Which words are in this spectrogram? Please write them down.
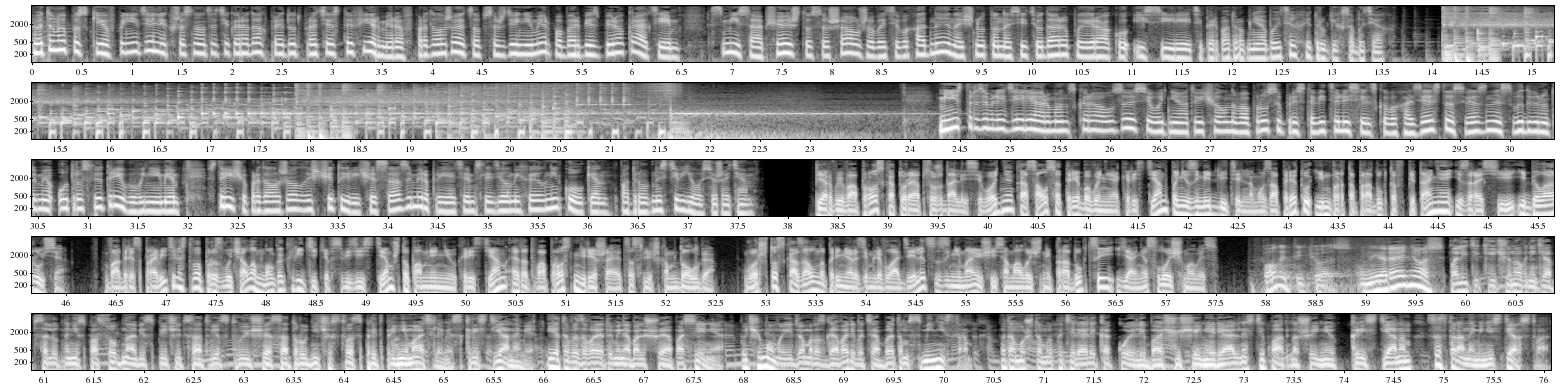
В этом выпуске в понедельник в 16 городах пройдут протесты фермеров. Продолжается обсуждение мер по борьбе с бюрократией. СМИ сообщают, что США уже в эти выходные начнут наносить удары по Ираку и Сирии. Теперь подробнее об этих и других событиях. Министр земледелия Арман Скарауза сегодня отвечал на вопросы представителей сельского хозяйства, связанные с выдвинутыми отраслью требованиями. Встреча продолжалась 4 часа. За мероприятием следил Михаил Никулкин. Подробности в его сюжете. Первый вопрос, который обсуждали сегодня, касался требования крестьян по незамедлительному запрету импорта продуктов питания из России и Беларуси. В адрес правительства прозвучало много критики в связи с тем, что, по мнению крестьян, этот вопрос не решается слишком долго. Вот что сказал, например, землевладелец, занимающийся молочной продукцией Янис Лочмалыс. Политики и чиновники абсолютно не способны обеспечить соответствующее сотрудничество с предпринимателями, с крестьянами. И это вызывает у меня большие опасения. Почему мы идем разговаривать об этом с министром? Потому что мы потеряли какое-либо ощущение реальности по отношению к крестьянам со стороны министерства.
